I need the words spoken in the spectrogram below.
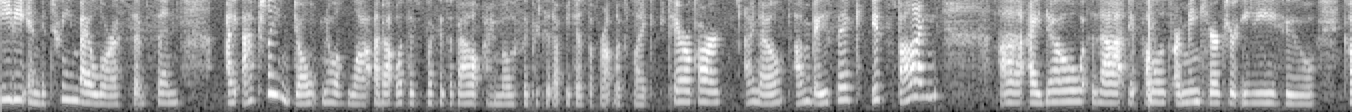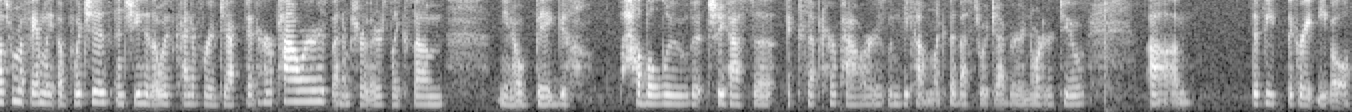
Edie in Between by Laura Sibson. I actually don't know a lot about what this book is about. I mostly picked it up because the front looks like a tarot card. I know, I'm basic, it's fine. Uh, I know that it follows our main character Edie who comes from a family of witches and she has always kind of rejected her powers and I'm sure there's like some you know big hubbaloo that she has to accept her powers and become like the best witch ever in order to um, defeat the great evil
